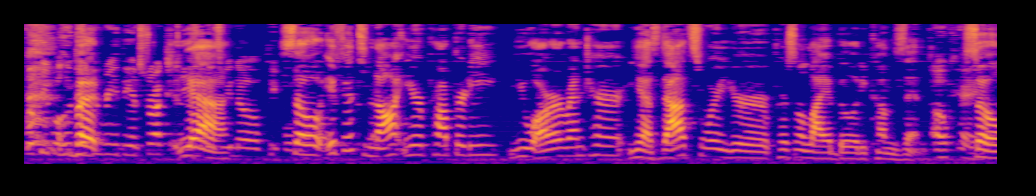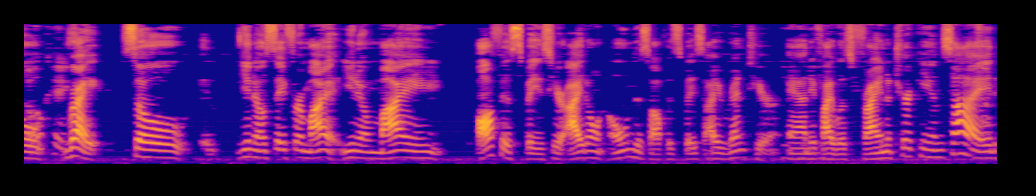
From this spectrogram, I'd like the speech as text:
For people who but, didn't read the instructions, yeah. we know people. So if it's not your property, you are a renter. Yes, that's where your personal liability comes in. Okay. So okay. right. So you know, say for my, you know, my office space here. I don't own this office space. I rent here. And if I was frying a turkey inside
